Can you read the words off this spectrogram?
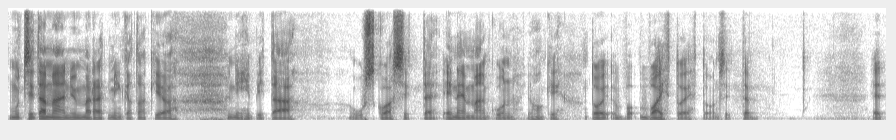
Mutta sitä mä en ymmärrä, että minkä takia niihin pitää uskoa sitten enemmän kuin johonkin toi, vaihtoehtoon sitten. Et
